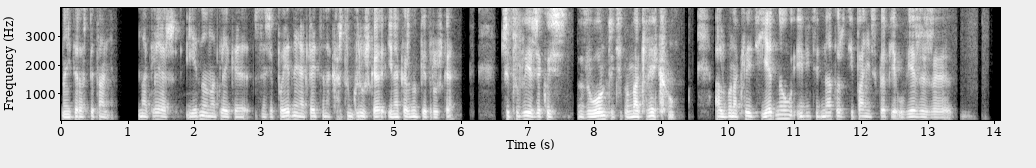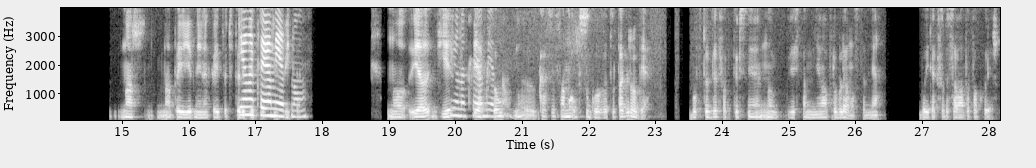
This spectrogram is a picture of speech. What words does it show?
No i teraz pytanie. Naklejasz jedną naklejkę, w sensie po jednej naklejce na każdą gruszkę i na każdą pietruszkę? Czy próbujesz jakoś złączyć tą naklejką? Albo nakleić jedną i liczyć na to, że ci pani w sklepie uwierzy, że masz na tej jednej naklejce cztery Ja naklejam jedną. No ja jest, Ja jak są jedną. e, kasy samoobsługowe, to tak robię. Bo wtedy faktycznie no, gdzieś tam nie ma problemu z tym, nie? Bo i tak sobie sama to pakujesz.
